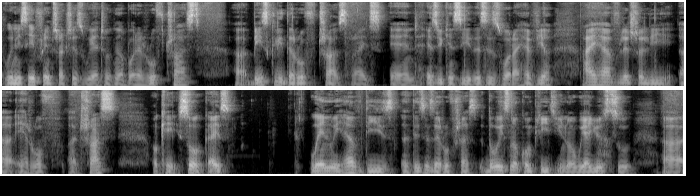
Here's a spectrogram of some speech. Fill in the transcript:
when we say frame structures we are talking about a roof truss uh, basically the roof truss right? And as you can see this is what i have here. I have literally uh, a roof a truss. Okay so guys when we have these uh, this is a roof truss though it's not complete you know we are used to uh,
